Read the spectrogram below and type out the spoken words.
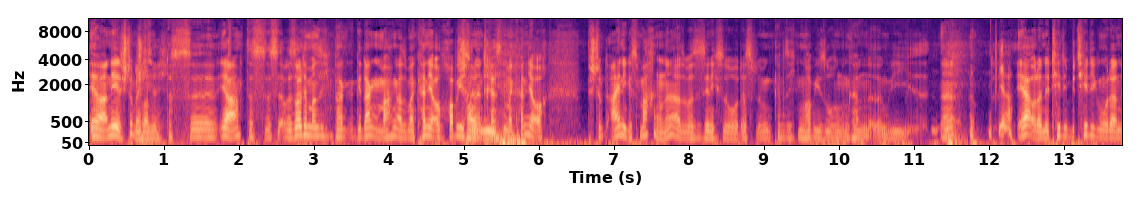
Ja, nee, das stimmt Richtig. schon. Das, äh, ja, das ist, aber sollte man sich ein paar Gedanken machen. Also man kann ja auch Hobbys Schalt und nie. Interessen, man kann ja auch bestimmt einiges machen, ne? Also es ist ja nicht so, dass man kann sich ein Hobby suchen und kann irgendwie, äh, ne? Ja. Ja, oder eine Täti- Betätigung oder, einen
